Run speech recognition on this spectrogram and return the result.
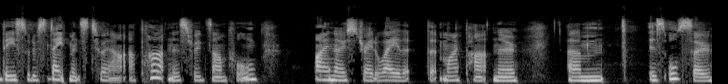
these sort of statements to our, our partners, for example, I know straight away that, that my partner um, is also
